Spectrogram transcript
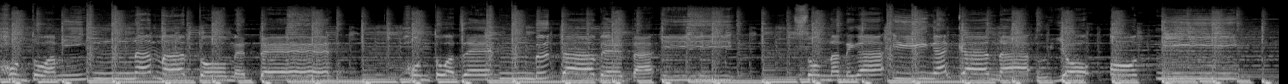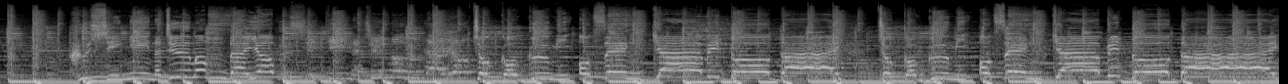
本当はみんなまとめて。本当は全部食べたい。そんな願いが叶うように。不思議な呪文だよ。不思議な呪文だよ。チョコグミ汚染キャビどうだいチョコグミ汚染キャビどうだい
